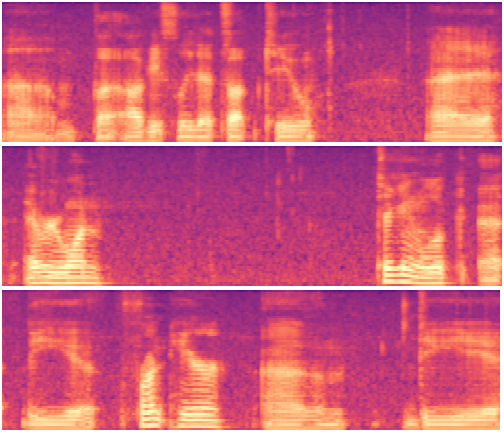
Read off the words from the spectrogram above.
Um, but obviously that's up to uh, everyone. Taking a look at the front here, um, the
